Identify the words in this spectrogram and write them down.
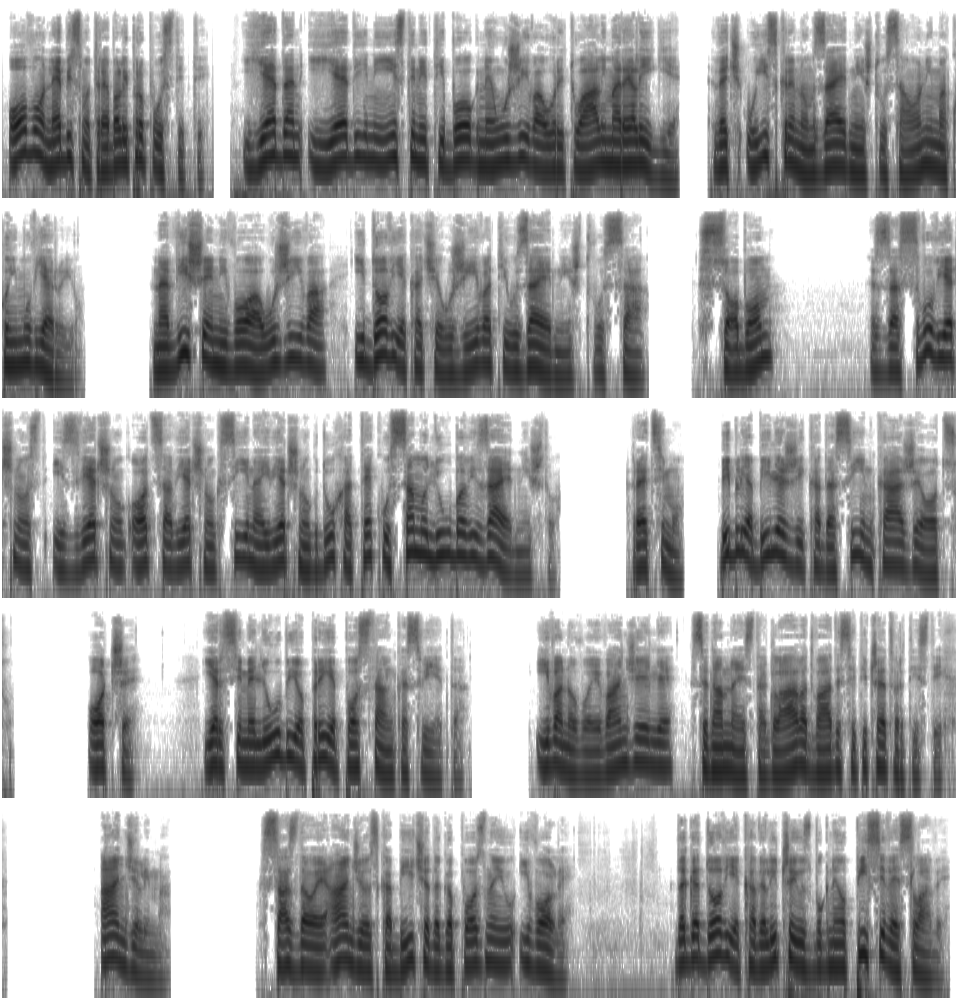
Ovo ne bismo trebali propustiti. Jedan i jedini istiniti Bog ne uživa u ritualima religije, već u iskrenom zajedništvu sa onima koji mu vjeruju. Na više nivoa uživa i dovijeka će uživati u zajedništvu sa sobom, za svu vječnost iz vječnog oca, vječnog sina i vječnog duha teku samo ljubav i zajedništvo. Recimo, Biblija bilježi kada sin kaže ocu, Oče, jer si me ljubio prije postanka svijeta. Ivanovo evanđelje, 17. glava, 24. stih. Anđelima. Sazdao je anđelska bića da ga poznaju i vole. Da ga dovijeka veličaju zbog neopisive slave.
